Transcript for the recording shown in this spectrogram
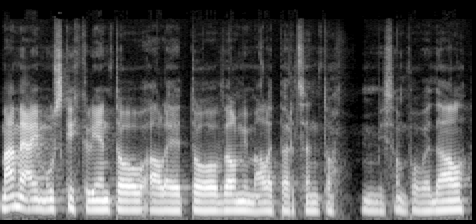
Máme aj mužských klientov, ale je to veľmi malé percento by som povedal.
